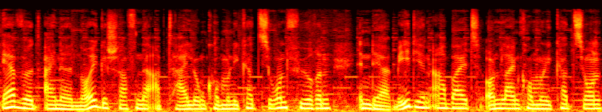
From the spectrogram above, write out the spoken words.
Er wird eine neu geschaffene Abteilung Kommunikation führen, in der Medienarbeit, Online-Kommunikation,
